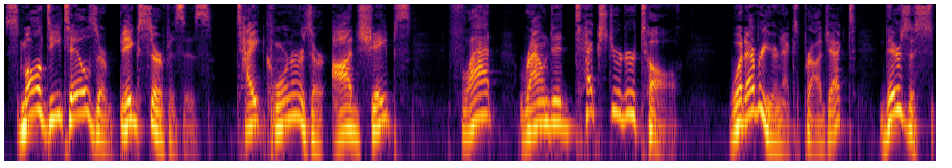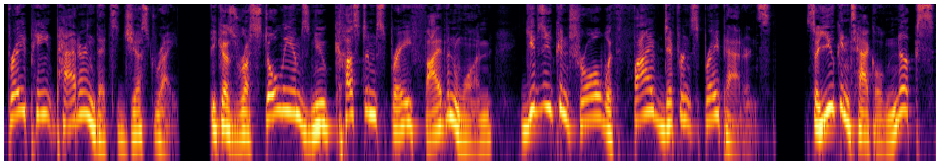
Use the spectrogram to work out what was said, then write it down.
Small details are big surfaces. Tight corners are odd shapes. Flat, rounded, textured, or tall. Whatever your next project, there's a spray paint pattern that's just right. Because Rust-Oleum Custom Spray 5 and 1 gives you control with five different spray patterns. So you can tackle nooks,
